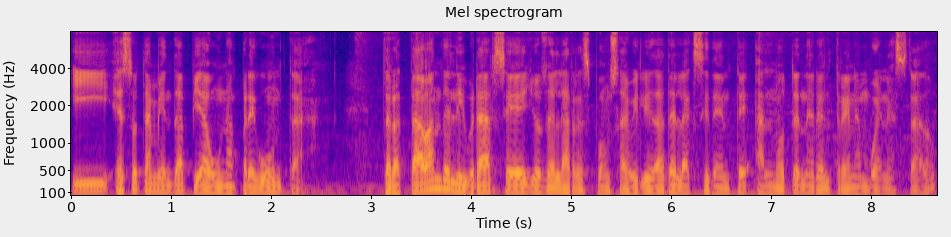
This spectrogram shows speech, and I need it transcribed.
y esto también da pie a una pregunta. ¿Trataban de librarse ellos de la responsabilidad del accidente al no tener el tren en buen estado?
